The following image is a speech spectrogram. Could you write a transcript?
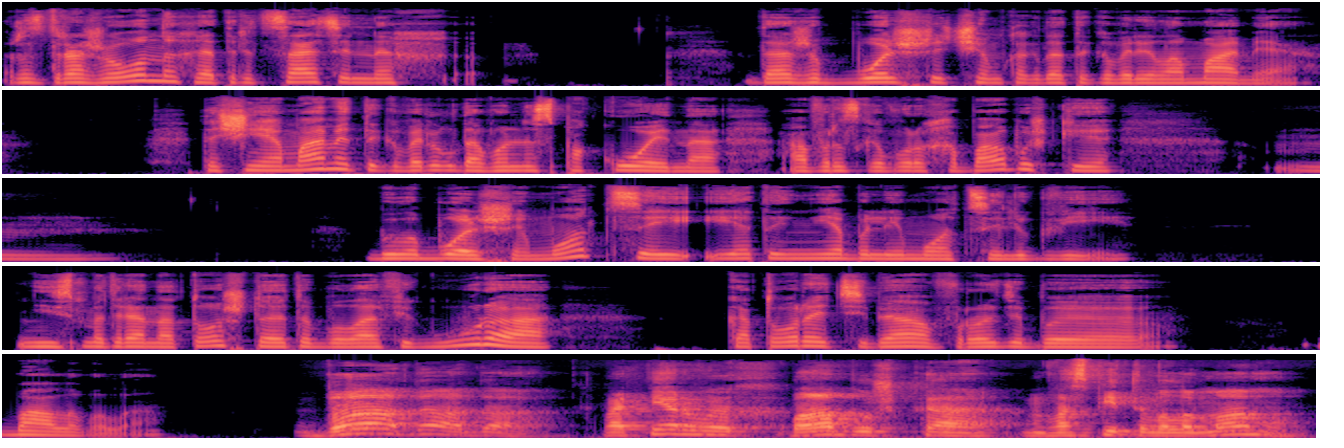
раздраженных и отрицательных, даже больше, чем когда ты говорил о маме. Точнее, о маме ты говорил довольно спокойно, а в разговорах о бабушке было больше эмоций, и это не были эмоции любви. Несмотря на то, что это была фигура, которая тебя вроде бы баловала. Да, да, да. Во-первых, бабушка воспитывала маму.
